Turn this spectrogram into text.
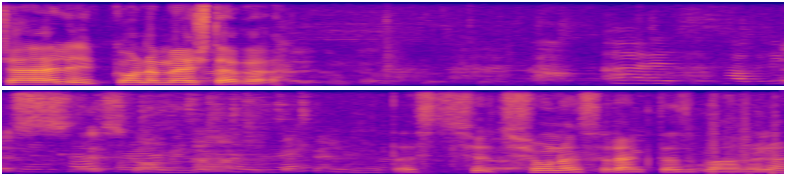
Չէ, էլի, գոնե մեջտեղը։ Այս կամին անջիտ է։ Դա չունեն սրանք դաս բաները։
